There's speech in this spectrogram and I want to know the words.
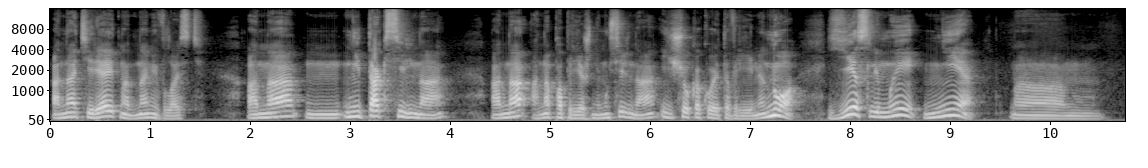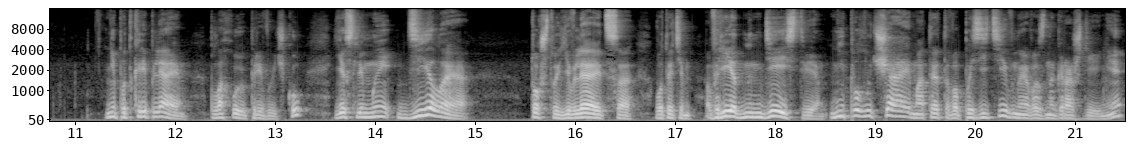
Она теряет над нами власть. Она не так сильна, она, она по-прежнему сильна еще какое-то время. Но если мы не, не подкрепляем плохую привычку, если мы, делая то, что является вот этим вредным действием, не получаем от этого позитивное вознаграждение,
